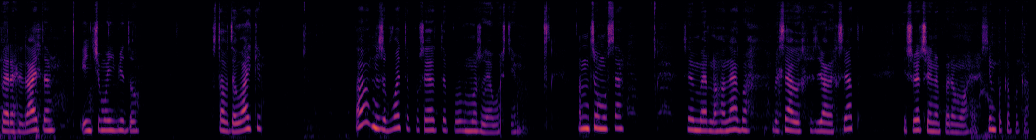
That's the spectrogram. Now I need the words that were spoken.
Переглядайте інші мої відео. Ставте лайки. Та не забувайте поширити по можливості. А на цьому все. Всім мирного неба, веселих різдвяних свят і швидшої на перемоги. Всім пока-пока.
